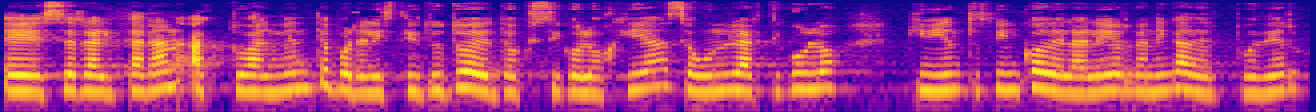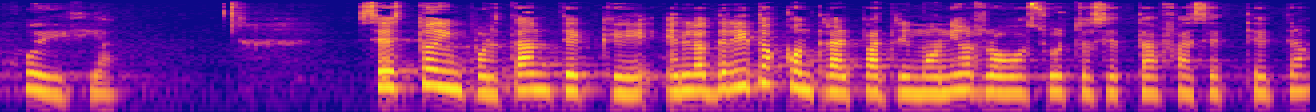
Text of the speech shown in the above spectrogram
eh, se realizarán actualmente por el Instituto de Toxicología según el artículo 505 de la Ley Orgánica del Poder Judicial. Sexto, importante que en los delitos contra el patrimonio, robos, hurtos, estafas, etc.,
